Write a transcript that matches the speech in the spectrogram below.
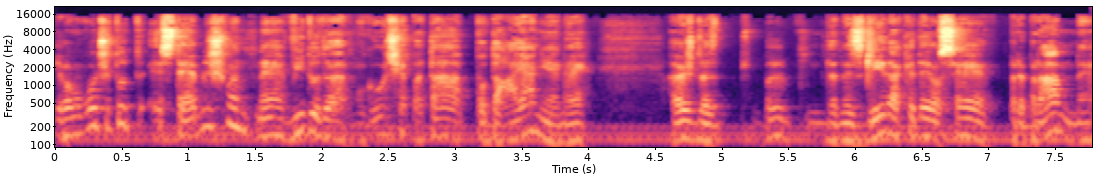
je pa mogoče tudi establishment, ne, videl, da mogoče pa ta podajanje, ne, veš, da, da ne zgleda, da je vse prebrano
